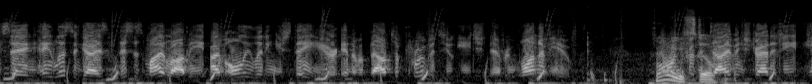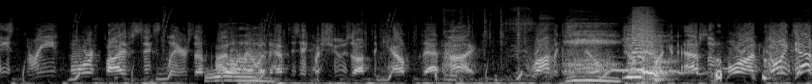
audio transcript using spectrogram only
Gromek saying, hey, listen, guys, this is my lobby. I'm only letting you stay here, and I'm about to prove it to each and every one of you. How are Going you for still? the diving strategy. He's three, four, five, six layers up. I don't know. I'd have to take my shoes off to count that high. Gromek still jumping like an absolute moron. Going down.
